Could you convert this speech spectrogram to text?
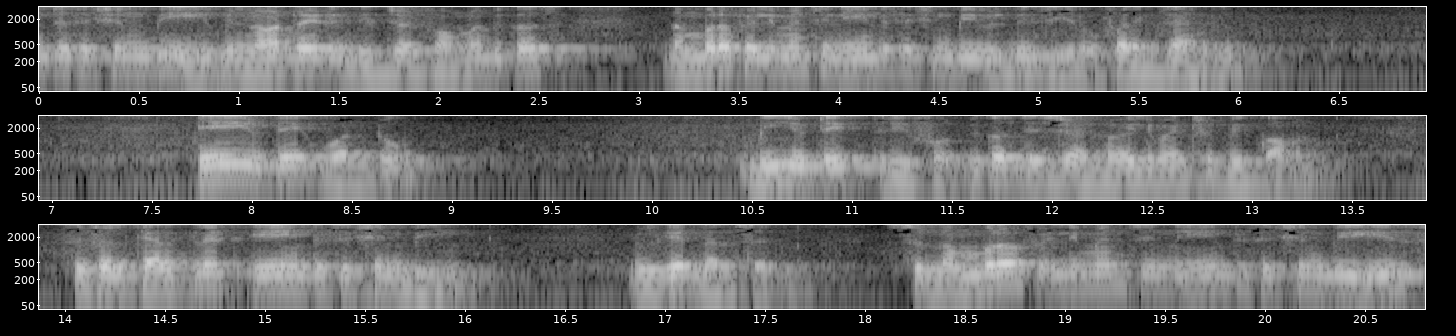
intersection b will not write in disjoint formula because number of elements in a intersection b will be 0 for example a you take 1 2 b you take 3 4 because disjoint no element should be common. So if I'll calculate a intersection b we'll get null set so number of elements in a intersection b is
